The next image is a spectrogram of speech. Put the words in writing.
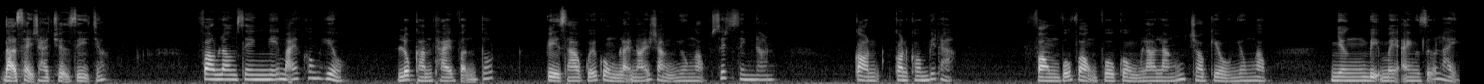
Đã xảy ra chuyện gì chứ? Phòng Long Sinh nghĩ mãi không hiểu. Lúc khám thái vẫn tốt, vì sao cuối cùng lại nói rằng Nhung Ngọc suýt sinh non? Còn, còn không biết à? Phòng Vũ Vọng vô cùng lo lắng cho Kiều Nhung Ngọc, nhưng bị mấy anh giữ lại,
